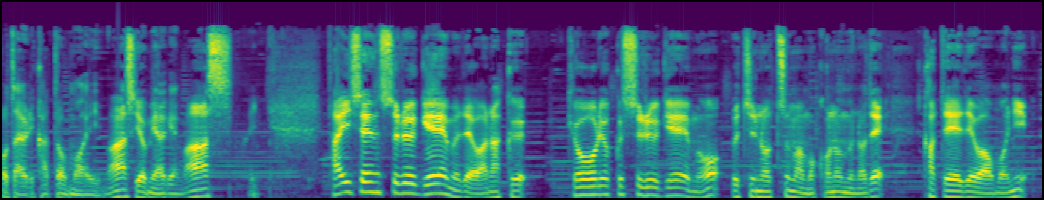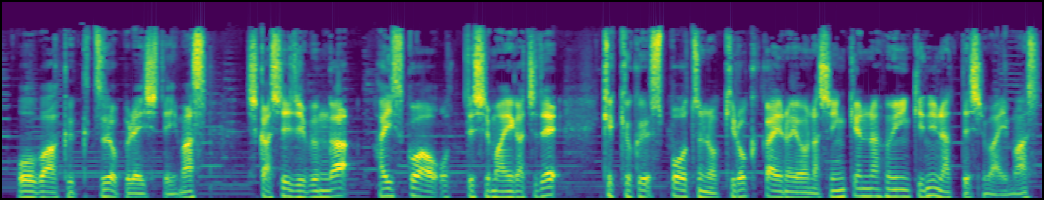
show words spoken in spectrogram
お便りかと思います。読み上げます。はい、対戦するゲームではなく、協力するゲームをうちの妻も好むので、家庭では主にオーバークック2をプレイしています。しかし自分がハイスコアを追ってしまいがちで、結局スポーツの記録会のような真剣な雰囲気になってしまいます。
